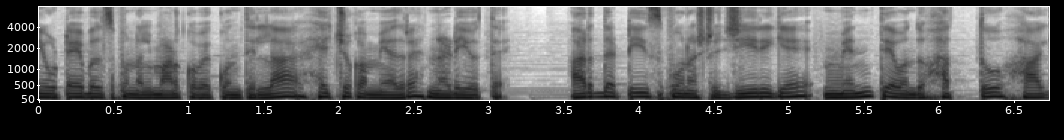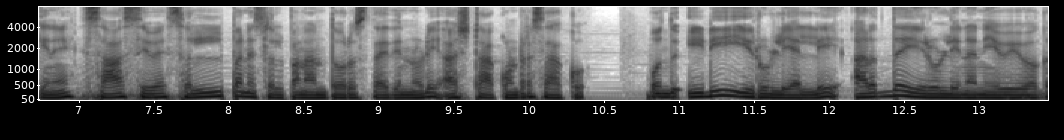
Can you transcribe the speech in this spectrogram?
ನೀವು ಟೇಬಲ್ ಸ್ಪೂನಲ್ಲಿ ಮಾಡ್ಕೋಬೇಕು ಅಂತಿಲ್ಲ. ಹೆಚ್ಚು ಕಮ್ಮಿ ಆದರೆ ನಡೆಯುತ್ತೆ. ಅರ್ಧ ಟೀ ಸ್ಪೂನಷ್ಟು ಜೀರಿಗೆ, ಮೆಂತ್ಯ ಒಂದು ಹತ್ತು ಹಾಗೆಯೇ ಸಾಸಿವೆ ಸ್ವಲ್ಪನೇ ಸ್ವಲ್ಪ ನಾನು ತೋರಿಸ್ತಾ ಇದ್ದೀನಿ ನೋಡಿ, ಅಷ್ಟು ಹಾಕ್ಕೊಂಡ್ರೆ ಸಾಕು. ಒಂದು ಇಡೀ ಈರುಳ್ಳಿಯಲ್ಲಿ ಅರ್ಧ ಈರುಳ್ಳಿನ ನೀವು ಇವಾಗ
